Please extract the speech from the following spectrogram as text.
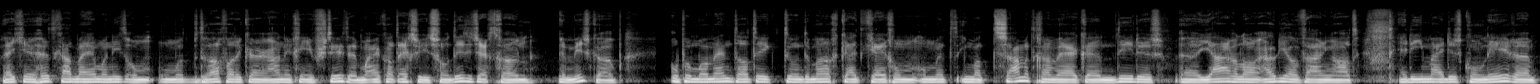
weet je, het gaat mij helemaal niet om, om het bedrag wat ik er aan in geïnvesteerd heb. Maar ik had echt zoiets van: dit is echt gewoon een miskoop. Op het moment dat ik toen de mogelijkheid kreeg om, om met iemand samen te gaan werken, die dus uh, jarenlang audioervaring had. En die mij dus kon leren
